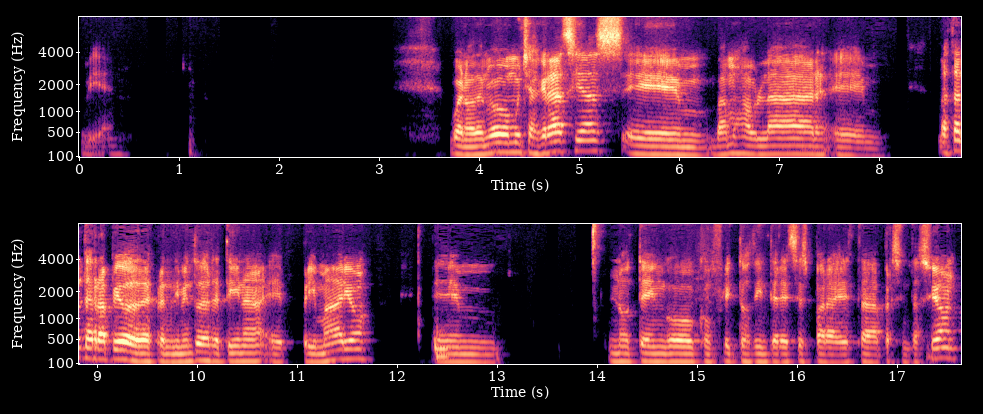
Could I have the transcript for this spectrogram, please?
Bien. Bueno, de nuevo, muchas gracias. Eh, vamos a hablar bastante rápido de desprendimiento de retina primario. No tengo conflictos de intereses para esta presentación.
